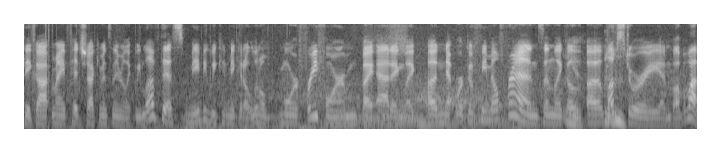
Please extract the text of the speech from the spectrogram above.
They got my pitch documents and they were like, "We love this. Maybe we can make it a little more freeform by adding like a network of female friends and like a, a love story and blah blah blah."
